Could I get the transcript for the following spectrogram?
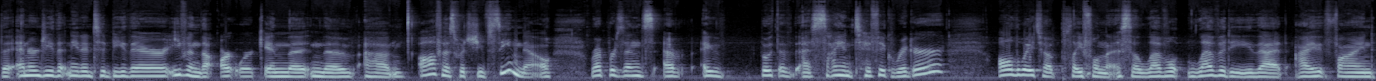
The energy that needed to be there, even the artwork in the in the um, office, which you've seen now, represents a, a both a, a scientific rigor all the way to a playfulness, a level levity that I find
